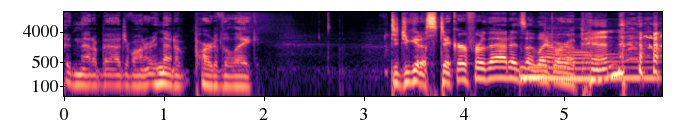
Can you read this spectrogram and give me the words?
Isn't that a badge of honor? Isn't that a part of the like? Did you get a sticker for that? Is that like or a pen?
